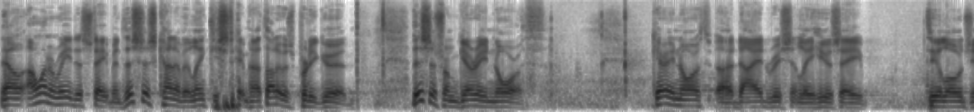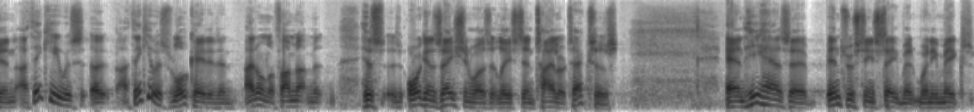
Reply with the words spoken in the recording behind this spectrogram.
Now, I want to read a statement. This is kind of a lengthy statement. I thought it was pretty good. This is from Gary North. Gary North uh, died recently. He was a theologian. I think he was. Uh, I think he was located in. I don't know if I'm not. His organization was at least in Tyler, Texas. And he has an interesting statement when he makes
